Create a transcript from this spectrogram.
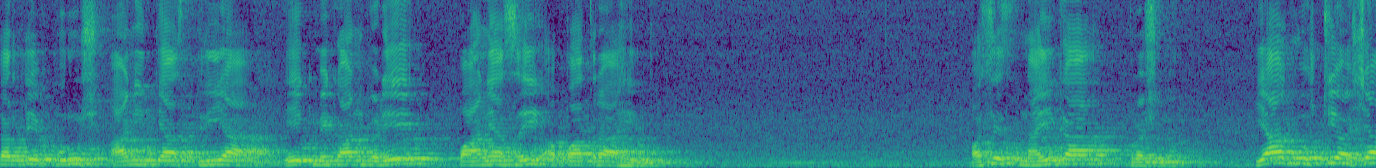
तर ते पुरुष आणि त्या स्त्रिया एकमेकांकडे पाहण्यासही अपात्र आहेत. असेच नाही का प्रश्न. या गोष्टी अशा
